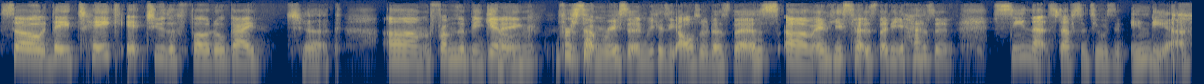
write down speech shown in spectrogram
So they take it to the photo guy Chuck um from the beginning for some reason because he also does this um and he says that he hasn't seen that stuff since he was in India.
